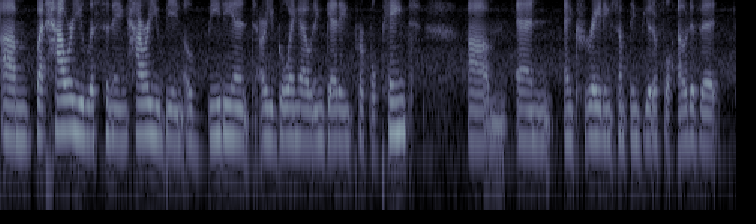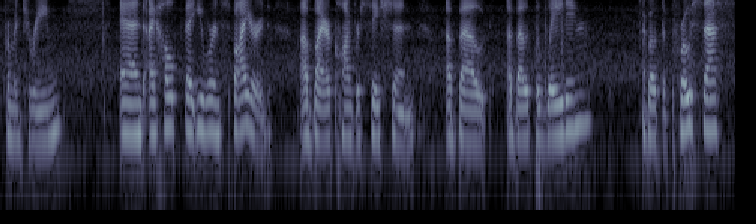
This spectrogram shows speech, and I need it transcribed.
Um, but how are you listening? How are you being obedient? Are you going out and getting purple paint um, and and creating something beautiful out of it from a dream? And I hope that you were inspired uh, by our conversation about about the waiting, about the process.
